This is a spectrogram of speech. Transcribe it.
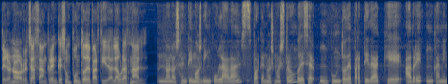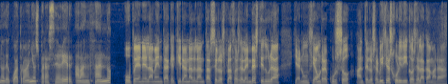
pero no lo rechazan. Creen que es un punto de partida. Laura Aznal. No nos sentimos vinculadas porque no es nuestro. Puede ser un punto de partida que abre un camino de cuatro años para seguir avanzando. UPN lamenta que quieran adelantarse los plazos de la investidura y anuncia un recurso ante los servicios jurídicos de la Cámara.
